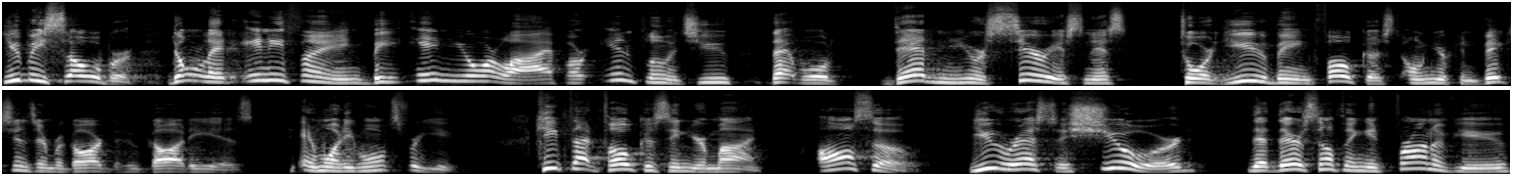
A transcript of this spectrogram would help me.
You be sober. Don't let anything be in your life or influence you that will deaden your seriousness toward you being focused on your convictions in regard to who God is and what He wants for you. Keep that focus in your mind. Also, you rest assured that there's something in front of you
